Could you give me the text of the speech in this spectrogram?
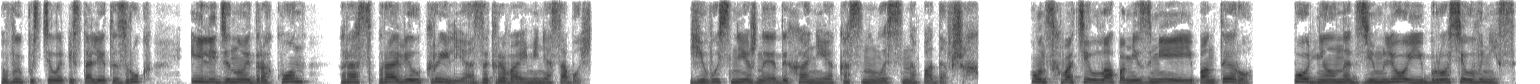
Выпустила пистолет из рук, и ледяной дракон расправил крылья, закрывая меня собой. Его снежное дыхание коснулось нападавших. Он схватил лапами змея и пантеру, поднял над землей и бросил вниз,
